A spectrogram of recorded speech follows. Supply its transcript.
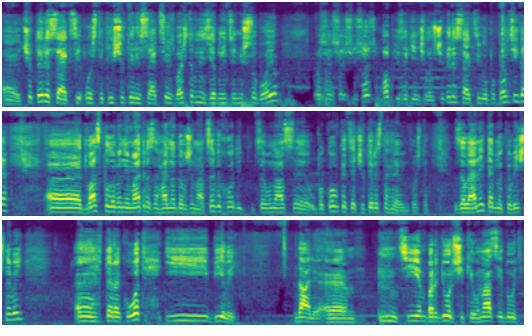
Е, Чотири секції, ось таких чотири секції. Ось бачите, вони з'єднуються між собою. Ось ось ось ось, ось оп, і закінчилось. Чотири секції в упаковці йде. Е, Два з половиною метри загальна довжина. Це виходить, це у нас е, упаковка, це 400 гривень коштує. Зелений, темно-коричневий, е, теракот і білий. Далі, е, ці бордюрщики у нас йдуть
